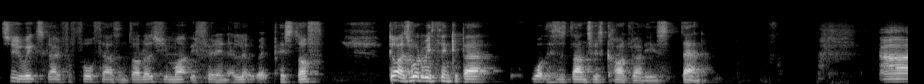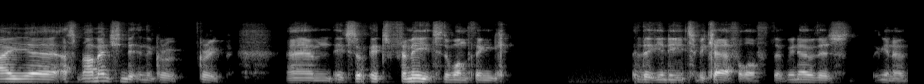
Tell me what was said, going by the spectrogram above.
two weeks ago for four thousand dollars, you might be feeling a little bit pissed off. Guys, what do we think about what this has done to his card values, Dan? I uh, I mentioned it in the group group. Um, it's it's for me. It's the one thing that you need to be careful of. That we know there's you know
